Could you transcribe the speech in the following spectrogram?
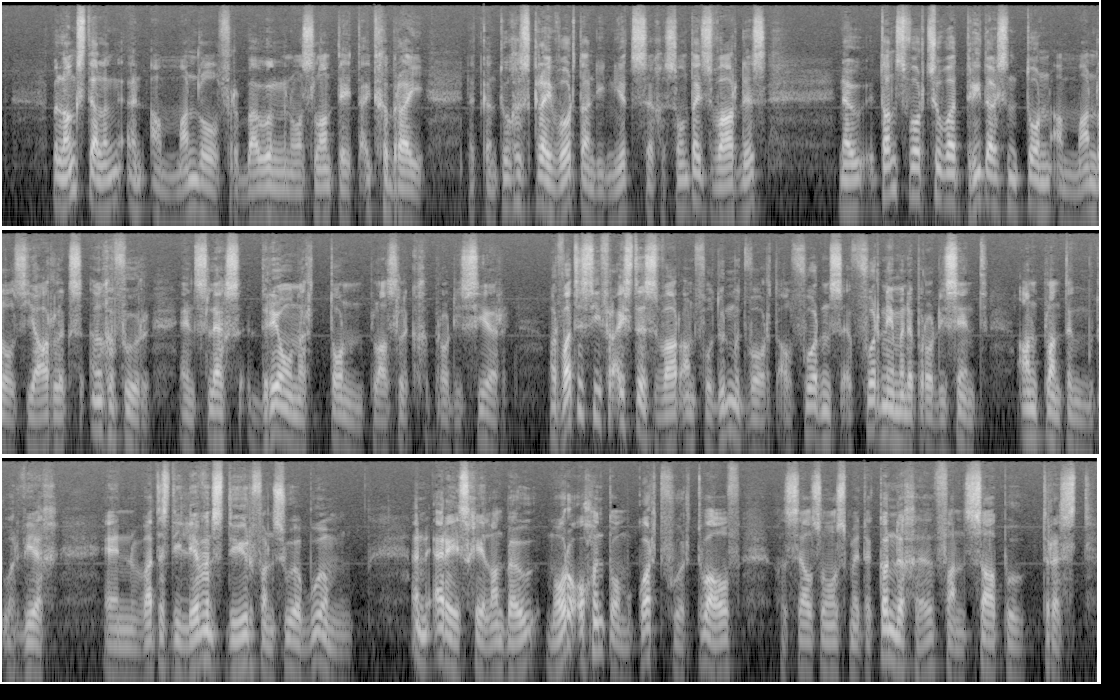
Belangstelling in amandelverbouing in ons land het uitgebrei. Dit kan toegeskryf word aan die neut se gesondheidswaardes. Nou, tans word sowat 3000 ton amandels jaarliks ingevoer en slegs 300 ton plaaslik geproduseer. Maar wat is die vereistes waaraan voldoen moet word alvorens 'n voornemende produsent aanplanting moet oorweeg en wat is die lewensduur van so 'n boom? In RSG Landbou môreoggend om kwart voor 12 gesels ons met 'n kundige van Sapo Trust.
